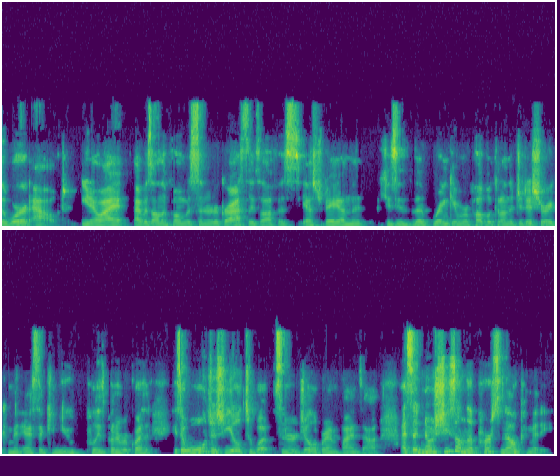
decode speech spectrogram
the word out. You know, I I was on the phone with Senator Grassley's office yesterday on the because he's the ranking Republican on the Judiciary Committee. I said, "Can you please put in a request?" He said, "We'll just yield to what Senator Gillibrand finds out." I said, "No, she's on the Personnel Committee."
